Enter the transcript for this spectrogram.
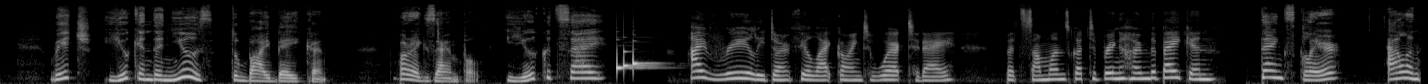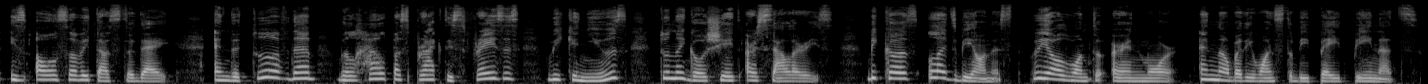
which you can then use to buy bacon. For example, you could say, I really don't feel like going to work today, but someone's got to bring home the bacon. Thanks, Claire. Alan is also with us today, and the two of them will help us practice phrases we can use to negotiate our salaries. Because, let's be honest, we all want to earn more, and nobody wants to be paid peanuts.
